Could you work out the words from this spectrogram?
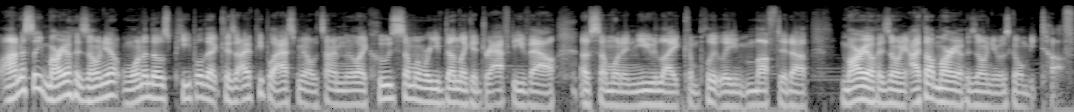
honestly, Mario Hezonja, one of those people that because I have people ask me all the time, they're like, "Who's someone where you've done like a draft eval of someone and you like completely muffed it up?" Mario Hezonja, I thought Mario Hezonja was going to be tough.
